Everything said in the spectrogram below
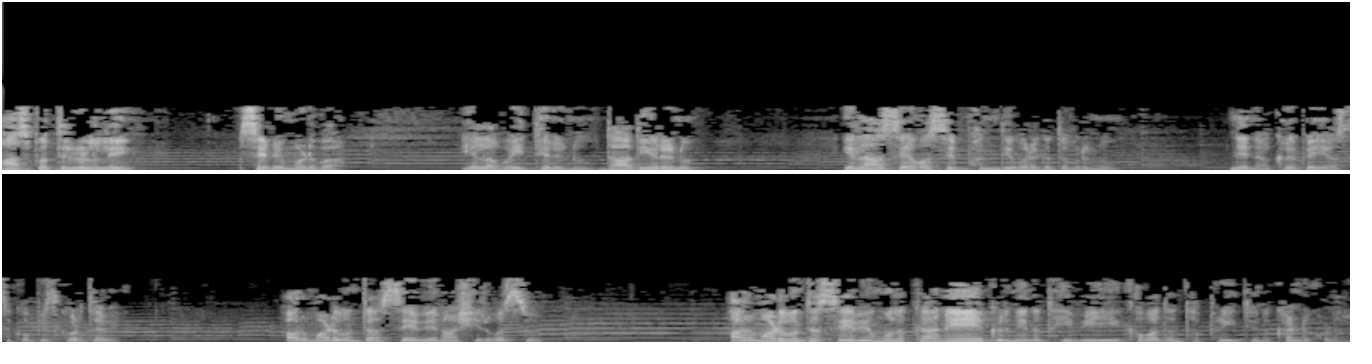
ಆಸ್ಪತ್ರೆಗಳಲ್ಲಿ ಸೇವೆ ಮಾಡುವ ಎಲ್ಲ ವೈದ್ಯರನ್ನು, ದಾದಿಯರನ್ನು, ಎಲ್ಲಾ ಸೇವಾ ಸಿಬ್ಬಂದಿ ವರ್ಗದವರನ್ನು ನಿನ್ನ ಕೃಪೆಯ ಒಪ್ಪಿಸಿಕೊಡ್ತೇವೆ. ಅವರು ಮಾಡುವಂತಹ ಸೇವೆಯನ್ನು ಆಶೀರ್ವಸು ಅವರು ಮಾಡುವಂತಹ ಸೇವೆಯ ಮೂಲಕ ಅನೇಕರು ನಿನ್ನ ದೈವೀಕವಾದಂತಹ ಪ್ರೀತಿಯನ್ನು ಕಂಡುಕೊಳ್ಳಲು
